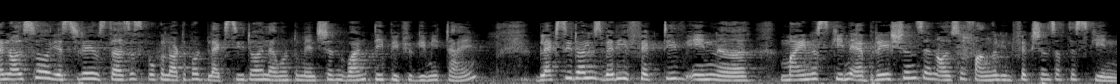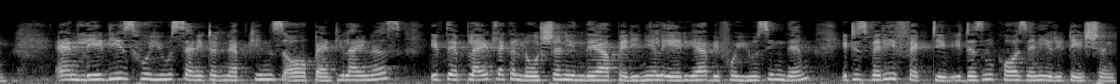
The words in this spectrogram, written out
And also yesterday Ustaza spoke a lot about black seed oil. I want to mention one tip if you give me time. Black seed oil is very effective in uh, minor skin abrasions and also fungal infections of the skin. And ladies who use sanitary napkins or panty liners, if they apply it like a lotion in their perineal area before using them, it is very effective. It doesn't cause any irritation,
